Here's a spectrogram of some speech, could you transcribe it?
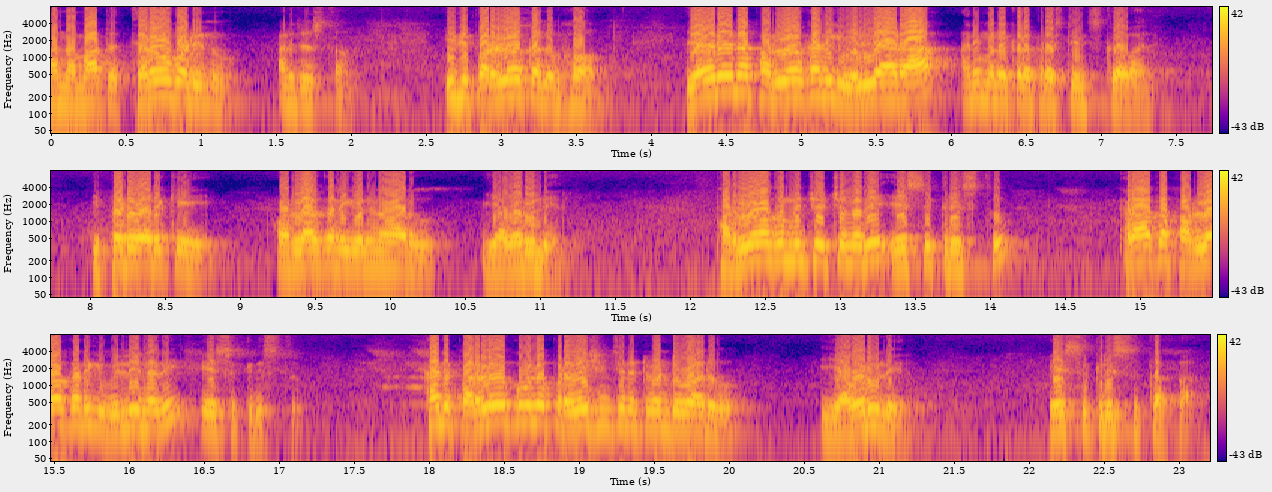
అన్న మాట తెరవబడిను అని చూస్తాం. ఇది పరలోక అనుభవం. ఎవరైనా పరలోకానికి వెళ్ళారా అని మనం ఇక్కడ ప్రశ్నించుకోవాలి. ఇప్పటి వరకు పరలోకానికి వెళ్ళిన వారు ఎవరూ లేరు. పరలోకం నుంచి వచ్చినది యేసుక్రీస్తు తర్వాత పరలోకానికి వెళ్ళినది యేసుక్రీస్తు. కానీ పరలోకంలో ప్రవేశించినటువంటి వారు ఎవరూ లేరు. యేసుక్రీస్తు తప్ప.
